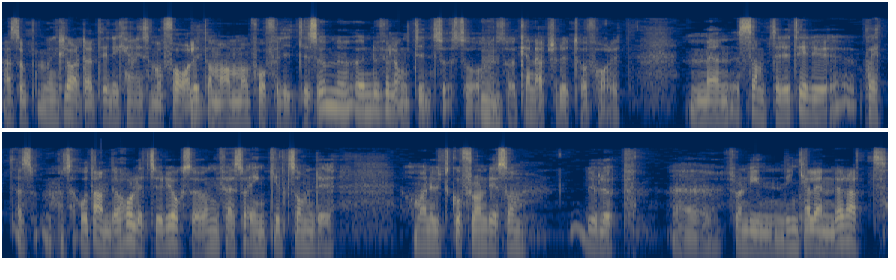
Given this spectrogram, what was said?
Alltså men klart att det, kan liksom vara farligt om man, om man får för lite sömn under för lång tid så, så, så kan det absolut vara farligt. Men samtidigt är det ju på ett, alltså, åt andra hållet så är det också ungefär så enkelt som det om man utgår från det som du upp eh, från din, din kalender att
